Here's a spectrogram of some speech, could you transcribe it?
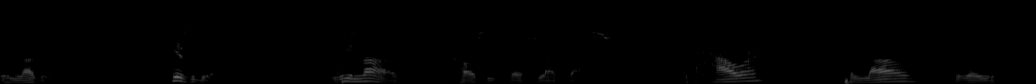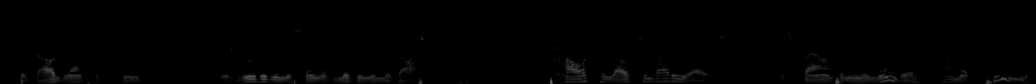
in loving. Here's the deal we love because he first loved us. The power to love the way that God wants us to is rooted in this thing of living in the gospel. The power to love somebody else is found when we remember how much he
